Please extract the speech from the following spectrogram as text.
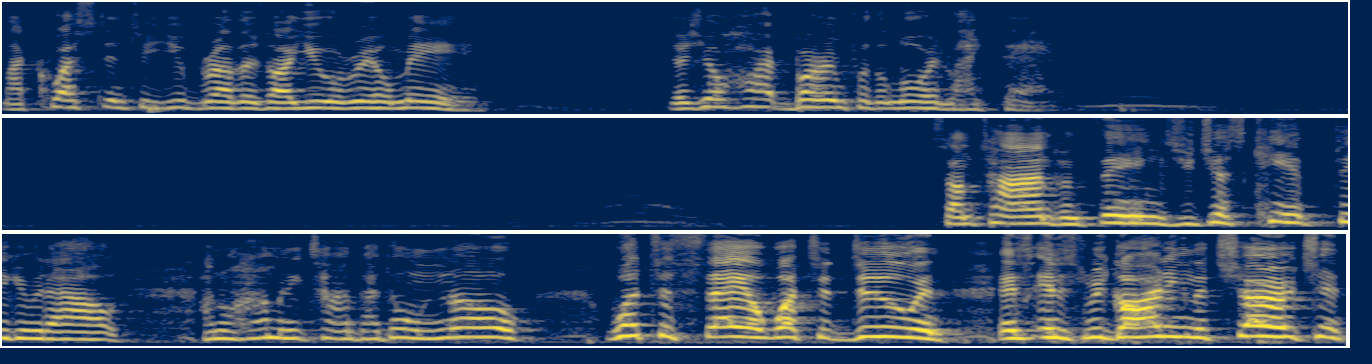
My question to you, brothers, are you a real man? Does your heart burn for the Lord like that? Sometimes when things you just can't figure it out. I don't know how many times I don't know what to say or what to do, and, and, and it's regarding the church, and,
